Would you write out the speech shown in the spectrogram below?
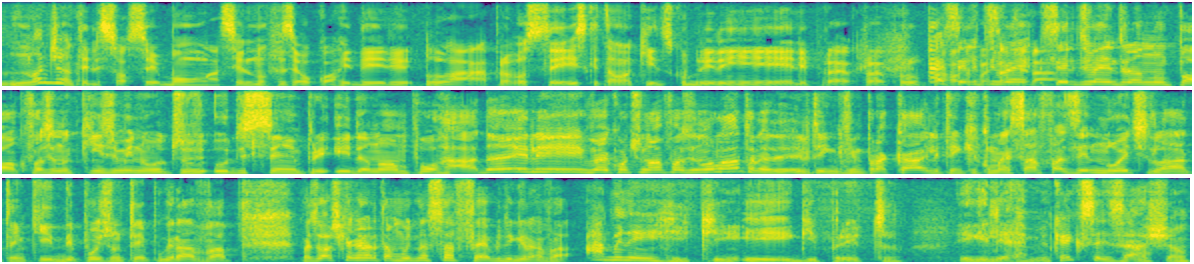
Não adianta ele só ser bom lá, se ele não fizer o corre dele lá pra vocês que estão aqui descobrirem ele, pra, pra, pra, pra É, se, ele tiver, se ele tiver entrando num palco fazendo 15 minutos, o de sempre, e dando uma porrada, ele vai continuar fazendo lá, tá ligado? Ele tem que vir pra cá, ele tem que começar a fazer noite lá, tem que, depois de um tempo, gravar. Mas eu acho que a galera tá muito nessa febre de gravar. Abner Henrique e Gui Preto e Guilherme, o que é que vocês acham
